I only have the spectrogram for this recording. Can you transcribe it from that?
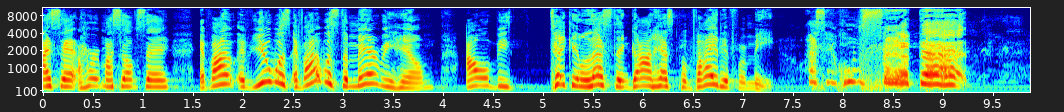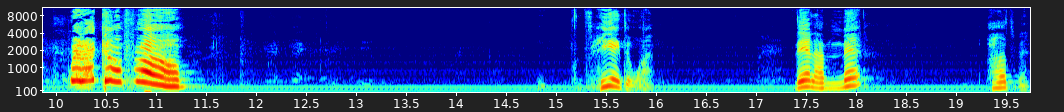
I said, I heard myself say, if I if you was if I was to marry him, I would be taking less than God has provided for me. I said, who said that? Where'd that come from? He ain't the one. Then I met my husband,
